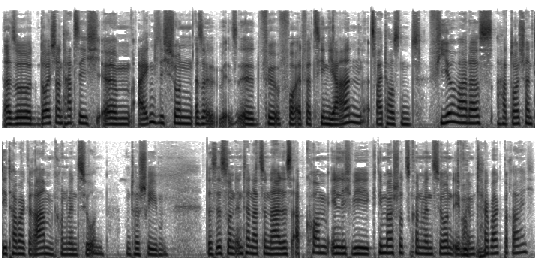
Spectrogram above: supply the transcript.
Also Deutschland hat sich ähm, eigentlich schon, also äh, für vor etwa zehn Jahren, 2004 war das, hat Deutschland die Tabakrahmenkonvention unterschrieben. Das ist so ein internationales Abkommen, ähnlich wie Klimaschutzkonvention eben okay. im Tabakbereich.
